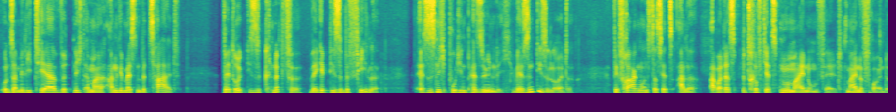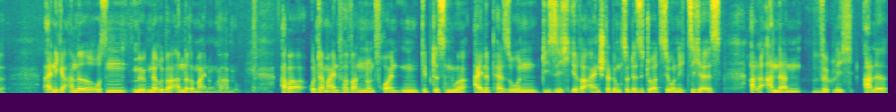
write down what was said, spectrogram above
Unser Militär wird nicht einmal angemessen bezahlt. Wer drückt diese Knöpfe? Wer gibt diese Befehle? Es ist nicht Putin persönlich. Wer sind diese Leute? Wir fragen uns das jetzt alle, aber das betrifft jetzt nur mein Umfeld, meine Freunde. Einige andere Russen mögen darüber andere Meinungen haben. Aber unter meinen Verwandten und Freunden gibt es nur eine Person, die sich ihrer Einstellung zu der Situation nicht sicher ist. Alle anderen, wirklich alle,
